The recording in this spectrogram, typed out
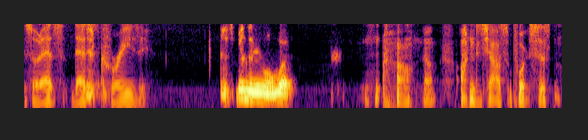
So that's that's crazy. And spending it on what? Oh no, on the child support system,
